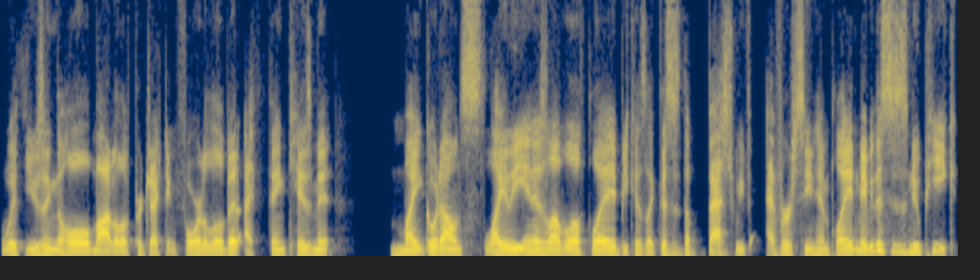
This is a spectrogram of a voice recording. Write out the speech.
with using the whole model of projecting forward a little bit, I think Kismet might go down slightly in his level of play because like this is the best we've ever seen him play. And maybe this is his new peak.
